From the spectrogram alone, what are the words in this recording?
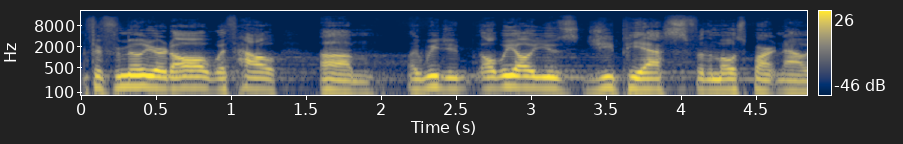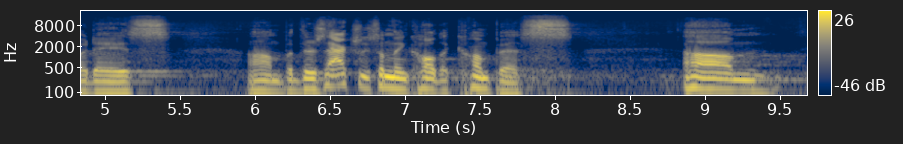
If you're familiar at all with how, um, like we, do, we all use GPS for the most part nowadays, um, but there's actually something called a compass. Um,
